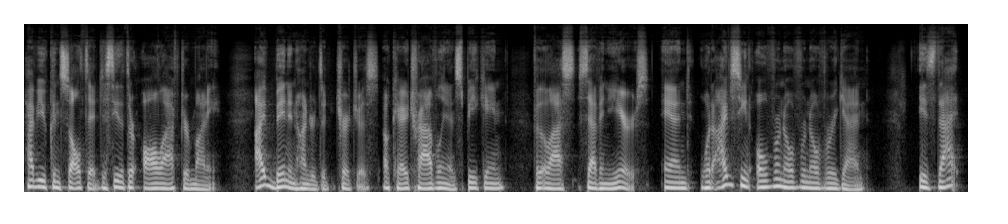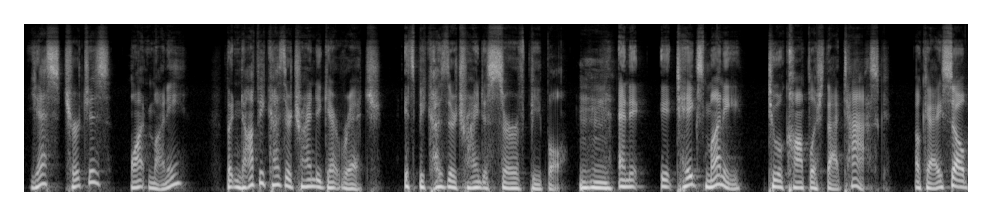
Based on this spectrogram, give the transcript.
have you consulted to see that they're all after money? I've been in hundreds of churches, okay, traveling and speaking for the last seven years. And what I've seen over and over and over again is that yes, churches want money, but not because they're trying to get rich. It's because they're trying to serve people. Mm-hmm. And it it takes money to accomplish that task. Okay. So,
